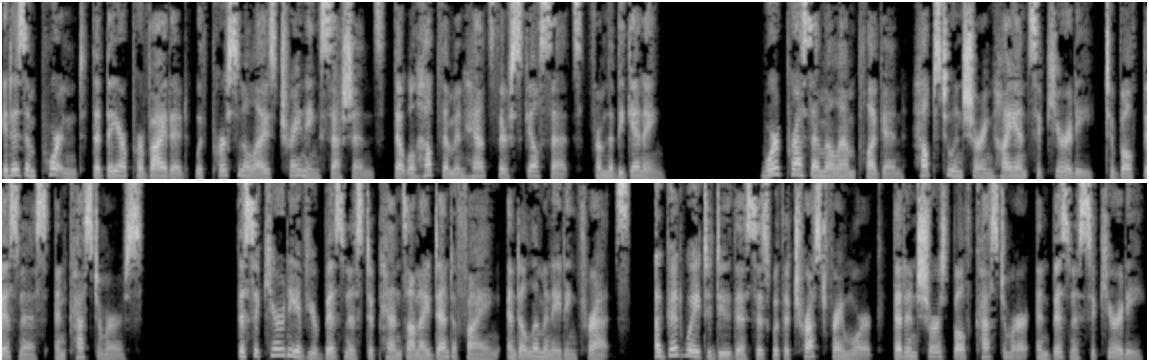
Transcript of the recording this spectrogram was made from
it is important that they are provided with personalized training sessions that will help them enhance their skill sets from the beginning. WordPress MLM plugin helps to ensuring high-end security to both business and customers. The security of your business depends on identifying and eliminating threats. A good way to do this is with a trust framework that ensures both customer and business security.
